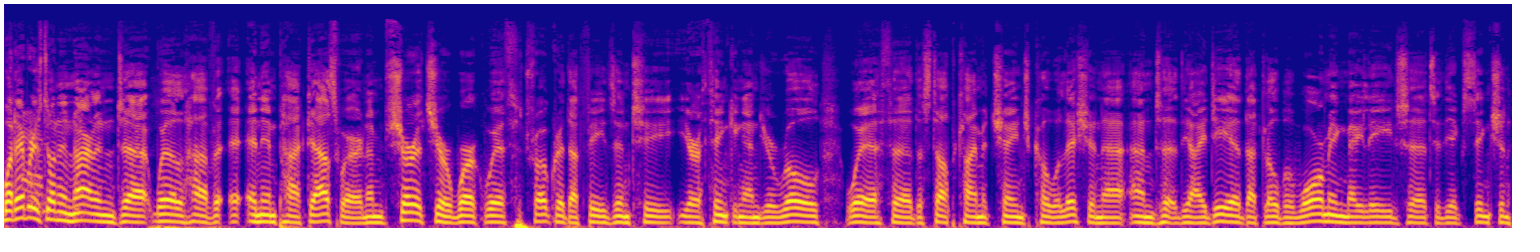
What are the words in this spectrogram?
whatever is done in Ireland uh, will have a, an impact elsewhere. And I'm sure it's your work with Trócaire that feeds into your thinking and your role with uh, the Stop Climate Change Coalition uh, and uh, the idea that global warming may lead uh, to the extinction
